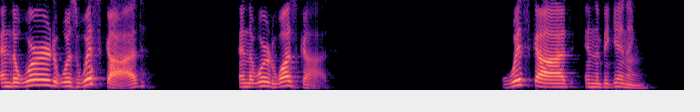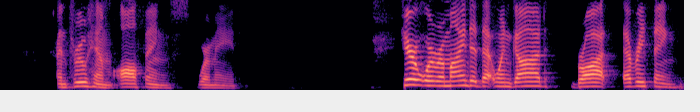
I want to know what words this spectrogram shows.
And the word was with God, and the word was God. With God in the beginning, and through him all things were made. Here we're reminded that when God brought everything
